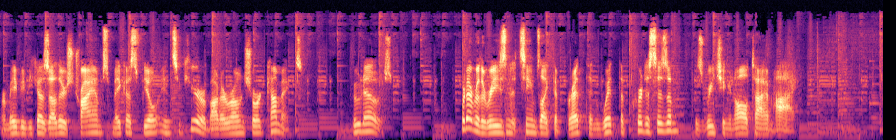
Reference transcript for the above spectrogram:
or maybe because others' triumphs make us feel insecure about our own shortcomings. Who knows? Whatever the reason, it seems like the breadth and width of criticism is reaching an all time high. I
